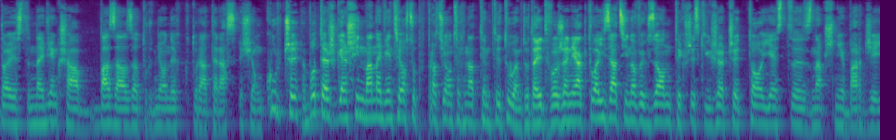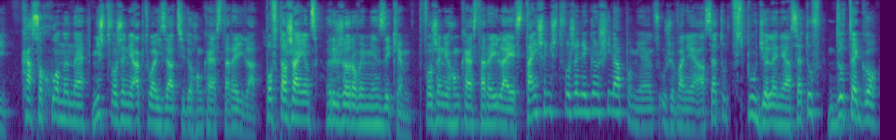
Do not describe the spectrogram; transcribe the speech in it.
To jest największa baza zatrudnionych, która teraz się kurczy, bo też Genshin ma najwięcej osób pracujących nad tym tytułem. Tutaj tworzenie aktualizacji nowych zon, tych wszystkich rzeczy, to jest znacznie bardziej kasochłonne niż tworzenie aktualizacji do Honkai Star Raila. Powtarzając ryżorowym językiem, tworzenie Honkai Star Raila jest tańsze niż tworzenie Genshina, pomijając używanie asetów, współdzielenie asetów, do tego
